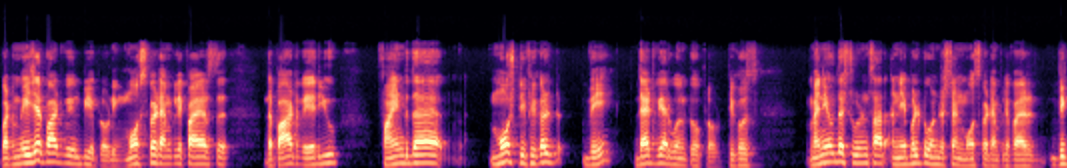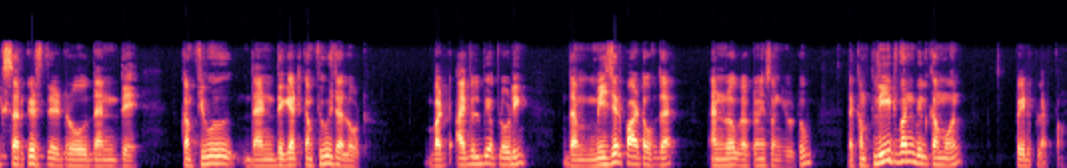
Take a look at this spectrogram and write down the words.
but major part we will be uploading. MOSFET amplifiers, the part where you find the most difficult way that we are going to upload because many of the students are unable to understand MOSFET amplifier, big circuits they draw, then they confuse, then they get confused a lot. But I will be uploading the major part of the analog electronics on YouTube. The complete one will come on paid platform,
